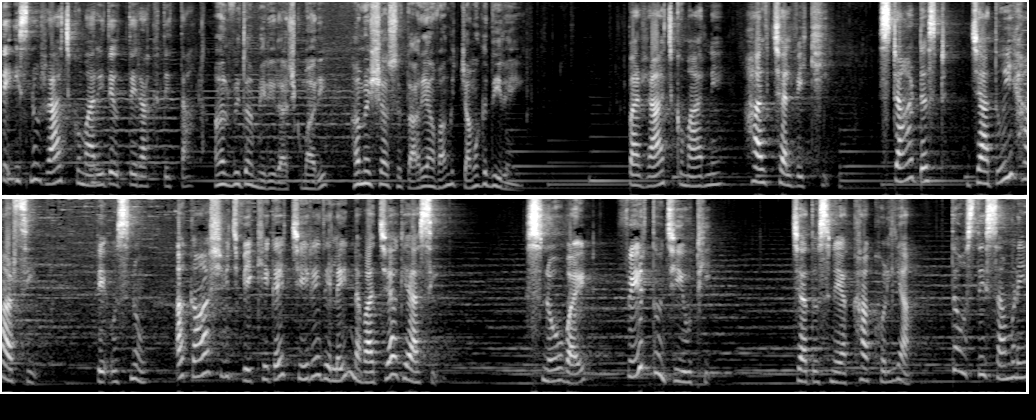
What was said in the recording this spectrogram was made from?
ਤੇ ਇਸ ਨੂੰ ਰਾਜਕੁਮਾਰੀ ਦੇ ਉੱਤੇ ਰੱਖ ਦਿੱਤਾ। ਅਲਵਿਦਾ ਮੇਰੀ ਰਾਜਕੁਮਾਰੀ ਹਮੇਸ਼ਾ ਸਿਤਾਰਿਆਂ ਵਾਂਗ ਚਮਕਦੀ ਰਹੀ। ਪਰ ਰਾਜਕੁਮਾਰ ਨੇ ਹਲਚਲ ਵੇਖੀ। ਸਟਾਰ ਡਸਟ ਜਾਦੂਈ ਹਾਰ ਸੀ ਤੇ ਉਸ ਨੂੰ ਆਕਾਸ਼ ਵਿੱਚ ਵੇਖੇ ਗਏ ਚਿਹਰੇ ਦੇ ਲਈ ਨਵਾਜਿਆ ਗਿਆ ਸੀ। ਸਨੋ ਵਾਈਟ ਫੇਰ ਤੋਂ ਜੀ ਉਠੀ। ਜਦ ਉਸਨੇ ਅੱਖਾਂ ਖੋਲੀਆਂ ਤਾਂ ਉਸ ਦੇ ਸਾਹਮਣੇ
